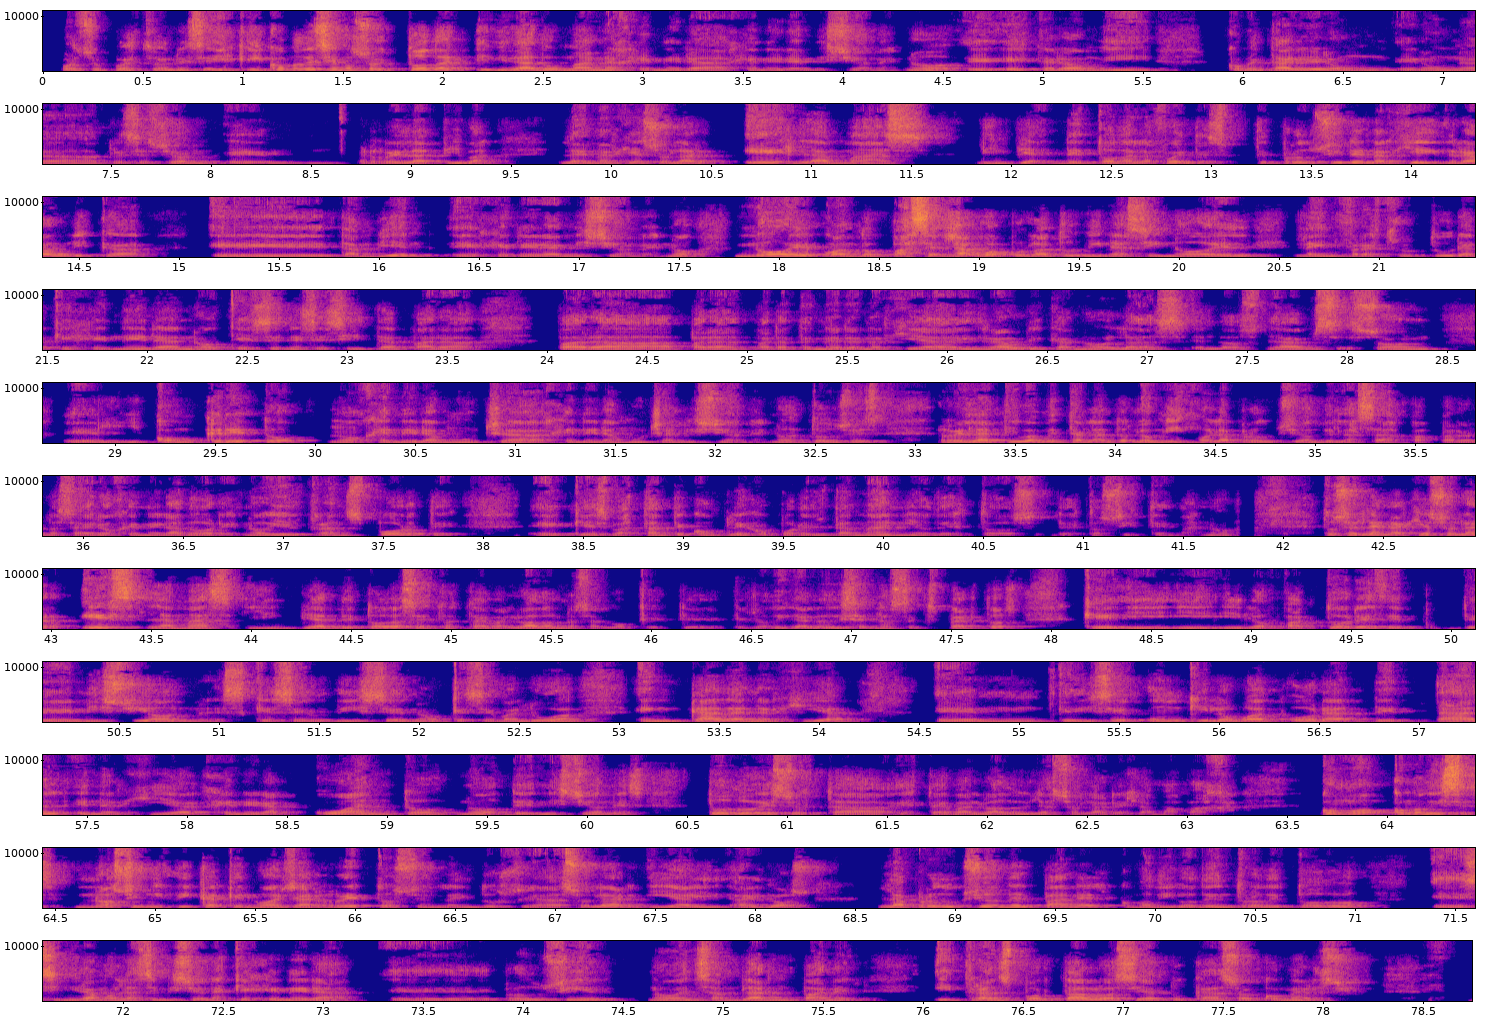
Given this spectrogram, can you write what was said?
Por supuesto, Luis. Y, como decíamos hoy, toda actividad humana genera, genera emisiones, ¿no? Este era mi comentario, era, un, era una apreciación eh, relativa. La energía solar es la más limpia de todas las fuentes. Producir energía hidráulica eh, también eh, genera emisiones, ¿no? No es cuando pasa el agua por la turbina, sino el, la infraestructura que genera, ¿no? Que se necesita para para, para, para, tener energía hidráulica, ¿no? Las, los dams son el concreto, ¿no? Genera, mucha, genera muchas emisiones, ¿no? Entonces, relativamente hablando, lo mismo la producción de las aspas para los aerogeneradores, ¿no? Y el transporte, eh, que es bastante complejo por el tamaño de estos, de estos sistemas, ¿no? Entonces, la energía solar es la más limpia de todas, esto está evaluado, no es algo que, que, que yo diga, lo dicen los expertos, que, y, y, y los factores de, de emisiones que se dice, ¿no? Que se evalúa en cada energía eh, que dice un kilowatt hora de tal energía genera cuánto ¿no? de emisiones, todo eso está, está evaluado y la solar es la más baja. Como, como dices, no significa que no haya retos en la industria solar y hay, hay dos. La producción del panel, como digo, dentro de todo, eh, si miramos las emisiones que genera eh, producir, ¿no? ensamblar un panel y transportarlo hacia tu casa o comercio,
